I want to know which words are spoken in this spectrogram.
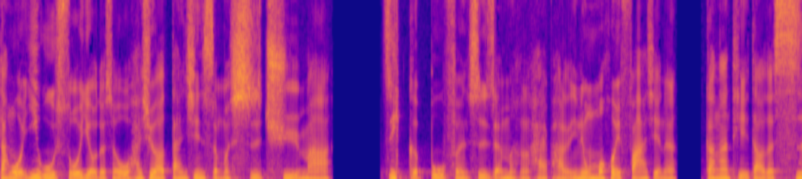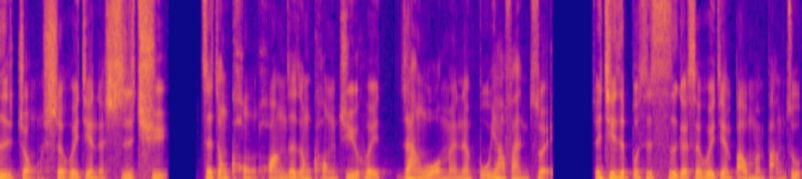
当我一无所有的时候，我还需要担心什么失去吗？这个部分是人们很害怕的。你们会发现呢，刚刚提到的四种社会间的失去，这种恐慌、这种恐惧，会让我们呢不要犯罪。所以其实不是四个社会键把我们绑住，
